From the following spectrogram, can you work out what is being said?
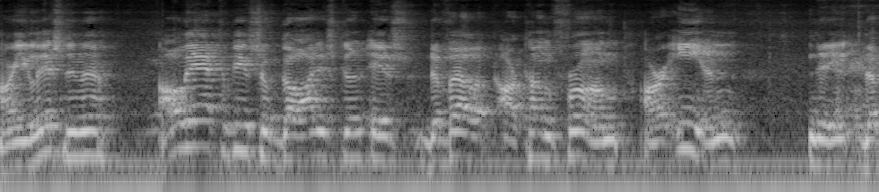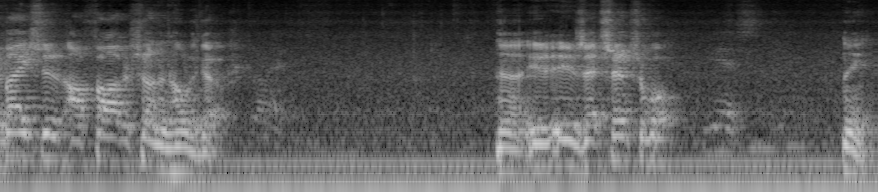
Are you listening now? All the attributes of God is, is developed or come from or in the, the basis of Father, Son, and Holy Ghost. Uh, is, is that sensible? Yeah.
